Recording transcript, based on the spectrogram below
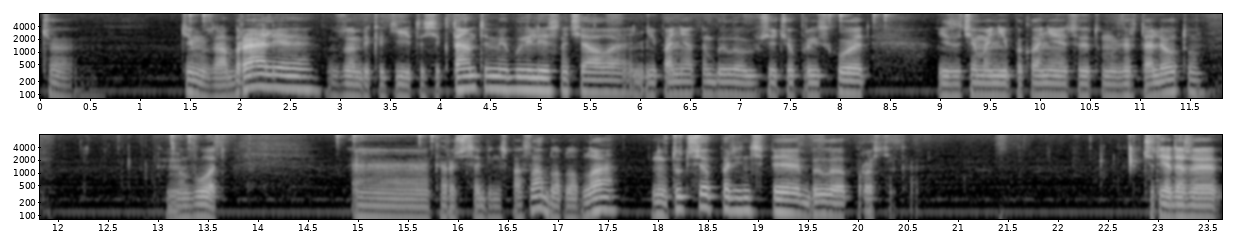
Чё? Тиму забрали, зомби какие-то сектантами были сначала, непонятно было вообще, что происходит и зачем они поклоняются этому вертолету. Вот. Э, Короче, Сабина спасла, бла-бла-бла. Ну, тут все, в принципе, было простенько. Что-то я даже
